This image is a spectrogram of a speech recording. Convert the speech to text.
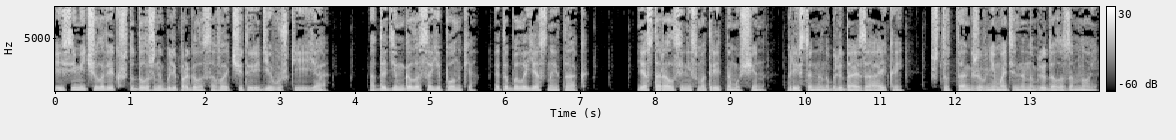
Из семи человек, что должны были проголосовать, четыре девушки и я. Отдадим голоса японке. Это было ясно и так. Я старался не смотреть на мужчин, пристально наблюдая за Айкой, что также внимательно наблюдала за мной.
